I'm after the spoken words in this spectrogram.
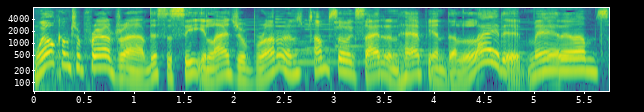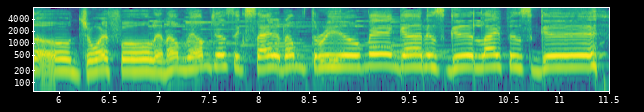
Welcome to Prayer Drive. This is C. Elijah Bronner, and I'm so excited and happy and delighted, man. And I'm so joyful, and I'm, I'm just excited. I'm thrilled, man. God is good, life is good.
